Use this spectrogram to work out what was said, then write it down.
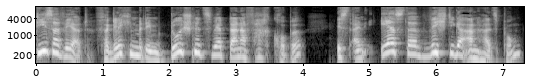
Dieser Wert, verglichen mit dem Durchschnittswert deiner Fachgruppe, ist ein erster wichtiger Anhaltspunkt,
